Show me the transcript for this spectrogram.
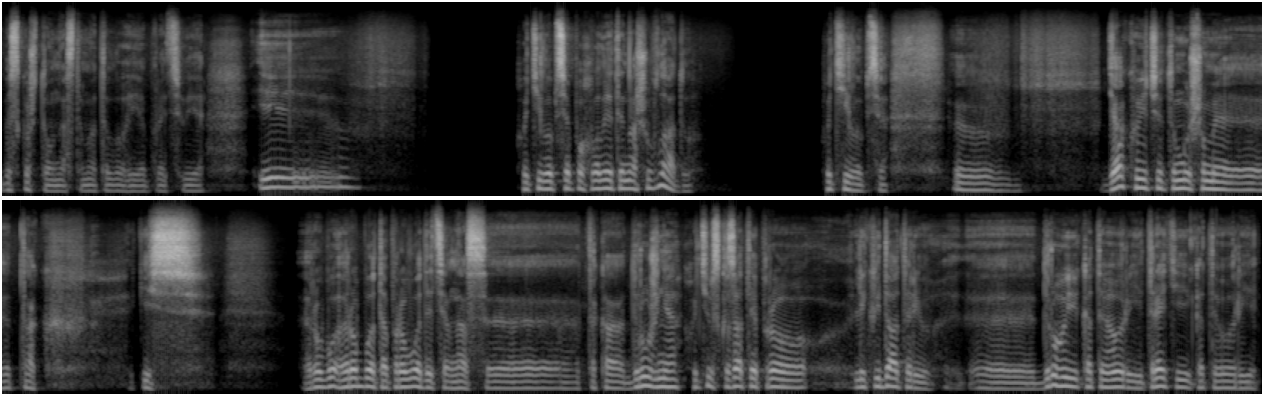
безкоштовна стоматологія працює. І хотілося б похвалити нашу владу. Хотілося. Е, Дякуючи тому, що ми е, так, якісь робота проводиться в нас е, така дружня. Хотів сказати про ліквідаторів другої категорії, третьої категорії.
